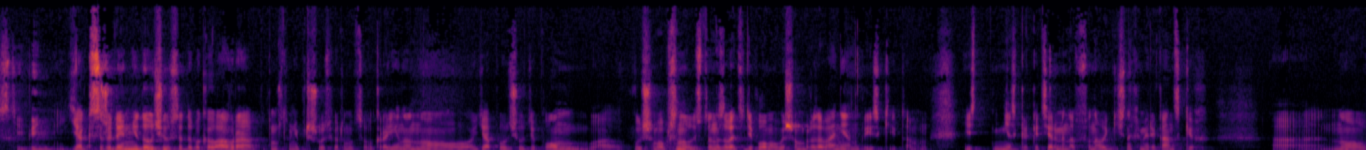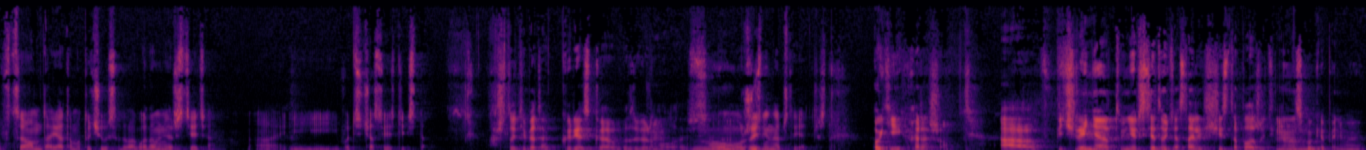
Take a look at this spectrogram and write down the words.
степень? Я, к сожалению, не доучился до бакалавра, потому что мне пришлось вернуться в Украину, но я получил диплом о высшем образовании, что называется диплом о высшем образовании английский, там есть несколько терминов аналогичных американских, а, но в целом, да, я там отучился два года в университете, а, и вот сейчас я здесь, да. А что тебя так резко возвернуло? Ну, жизненные обстоятельства. Окей, хорошо. А впечатления от университета у тебя остались чисто положительные, насколько mm, я понимаю?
